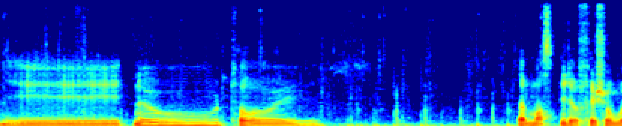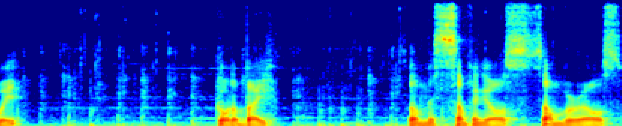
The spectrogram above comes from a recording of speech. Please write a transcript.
Need no toys. That must be the official way. Gotta buy. So I missed something else somewhere else.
